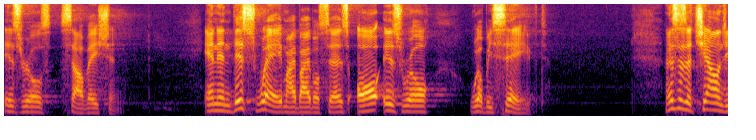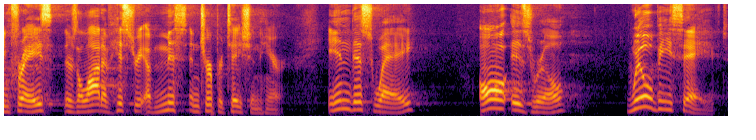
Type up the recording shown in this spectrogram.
Israel's salvation. And in this way, my Bible says, all Israel will be saved. Now, this is a challenging phrase. There's a lot of history of misinterpretation here. In this way, all Israel will be saved.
